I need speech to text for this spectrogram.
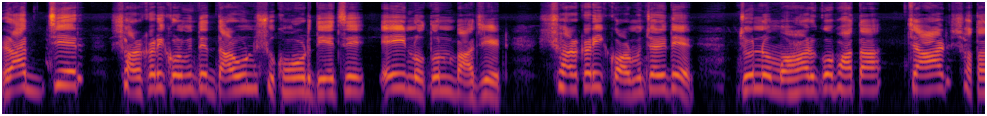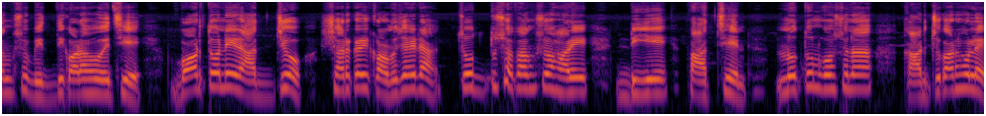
রাজ্যের সরকারি কর্মীদের দারুণ সুখবর দিয়েছে এই নতুন বাজেট। সরকারি কর্মচারীদের জন্য মহার্ঘ ভাতা চার শতাংশ বৃদ্ধি করা হয়েছে। বর্তমানে রাজ্য সরকারি কর্মচারীরা চোদ্দ শতাংশ হারে ডিএ পাচ্ছেন। নতুন ঘোষণা কার্যকর হলে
